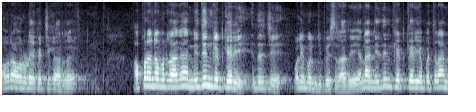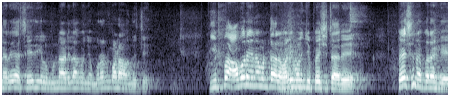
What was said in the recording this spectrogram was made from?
அவர் அவருடைய கட்சிக்காரரு. அப்புறம் என்ன பண்ணுறாங்க நிதின் கட்கரி எந்திரிச்சு வழிமொழிஞ்சு பேசுகிறாரு ஏன்னா நிதின் கட்கரியை பற்றிலாம் நிறையா செய்திகள் முன்னாடிலாம் கொஞ்சம் முரண்பாடாக வந்துச்சு. இப்போ அவரும் என்ன பண்ணிட்டார்? வழிமொழிஞ்சு பேசிட்டாரு. பேசின பிறகு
